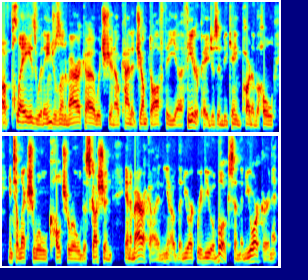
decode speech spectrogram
of plays with Angels in America, which you know kind of jumped off the uh, theater pages and became part of the whole intellectual, cultural discussion in America. And you know, the New York Review of Books and the New Yorker, and it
